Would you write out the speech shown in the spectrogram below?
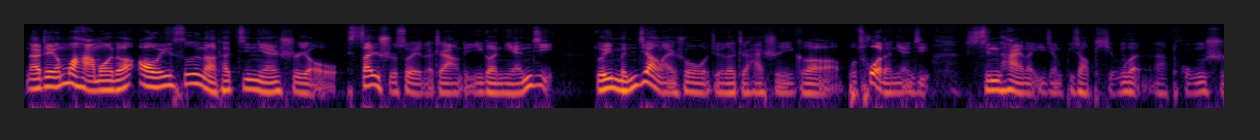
那这个穆罕默德·奥维斯呢，他今年是有三十岁的这样的一个年纪。对于门将来说，我觉得这还是一个不错的年纪。心态呢已经比较平稳啊，同时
